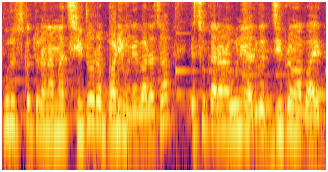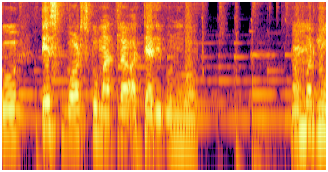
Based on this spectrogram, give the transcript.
पुरुषको तुलनामा छिटो र बढी हुने गर्दछ। यसको कारण उनीहरूको जिब्रोमा भएको टेस्ट बर्ड्सको मात्रा अत्याधिक हुनु हो। नम्बर नौ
